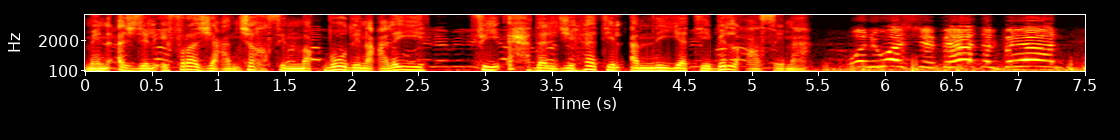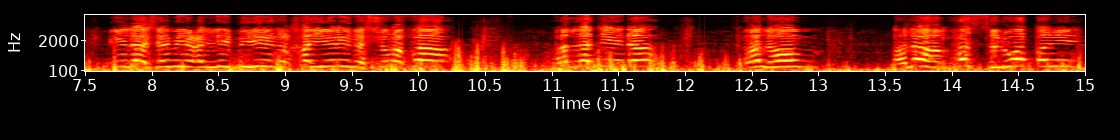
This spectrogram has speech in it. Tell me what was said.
من أجل الإفراج عن شخص مقبوض عليه في إحدى الجهات الأمنية بالعاصمة. ونوجه بهذا البيان إلى جميع الليبيين الخيرين الشرفاء الذين ألهم ألهم حس الوطني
